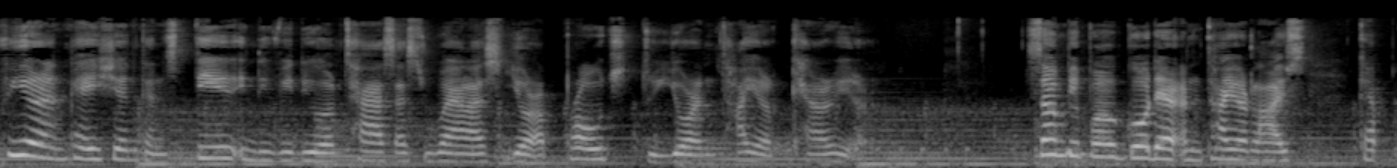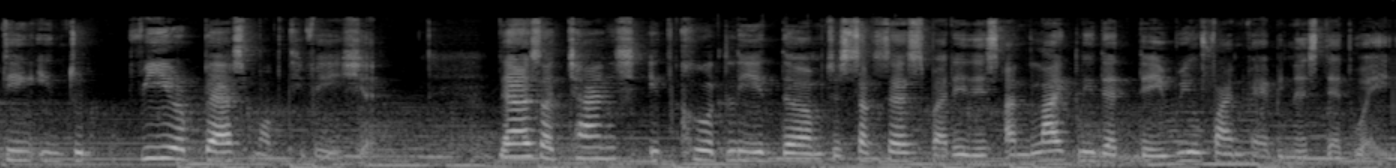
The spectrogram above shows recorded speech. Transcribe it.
fear and patience can steer individual tasks as well as your approach to your entire career. Some people go their entire lives capting into fear based motivation. There's a chance it could lead them to success, but it is unlikely that they will find happiness that way.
